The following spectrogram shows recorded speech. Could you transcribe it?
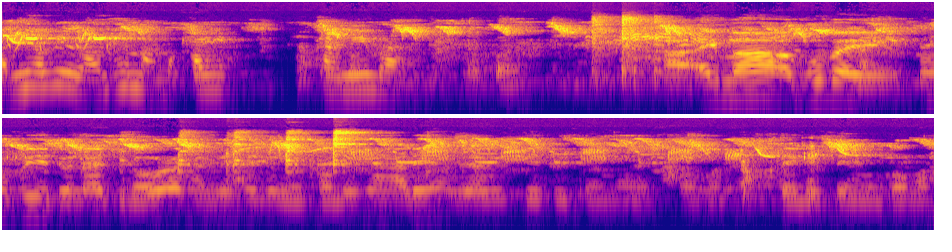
အမြောက်ကြီးအောင်ထဲမှာမကောင်းခိုင်းနေပါအာအိမ်မအခုပဲ profit အတွက်နဲ့ကျွန်တော်တို့ကခံနေစိတ်နေ foundation ကလေးအများကြီးပြည့်ပြည့်စုံတယ်ဟုတ်ပါတယ်လေးစိတ်နေကောင်းပါ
